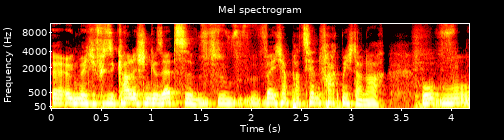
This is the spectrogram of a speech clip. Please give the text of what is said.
äh, irgendwelche physikalischen Gesetze? Welcher Patient fragt mich danach? Wo, wo,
